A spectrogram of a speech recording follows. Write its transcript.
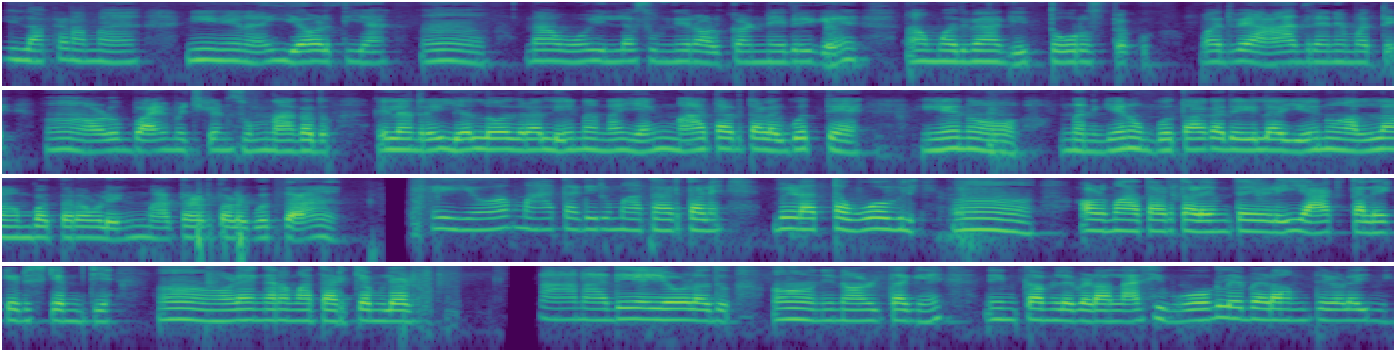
ಇಲ್ಲ ಕಣಮ್ಮ, ನೀನೇನು ಹೇಳ್ತೀಯ? ಹ್ಞೂ, ನಾವು ಇಲ್ಲ ಸುಮ್ಮನಿರೋ ಅವಳ ಕಣ್ಣೆದ್ರಿಗೆ, ನಾವು ಮದುವೆ ಆಗಿ ತೋರಿಸ್ಬೇಕು. ಮದುವೆ ಆದ್ರೇ ಮತ್ತೆ, ಹ್ಞೂ, ಅವಳು ಬಾಯಿ ಮುಚ್ಕೊಂಡು ಸುಮ್ಮನೆ ಆಗೋದು ಇಲ್ಲಾಂದರೆ ಎಲ್ಲೋದ್ರಲ್ಲಿ ನನ್ನ ಹೆಂಗೆ ಮಾತಾಡ್ತಾಳೆ ಗೊತ್ತೇ? ಏನು, ನನಗೇನು ಗೊತ್ತಾಗೋದೇ ಇಲ್ಲ, ಏನು ಅಲ್ಲ ಅಂಬ ಥರ ಅವಳು ಹೆಂಗೆ ಮಾತಾಡ್ತಾಳೆ ಗೊತ್ತಾ? ಅಯ್ಯೋ, ಮಾತಾಡಿರು, ಮಾತಾಡ್ತಾಳೆ. ಬಿಡತ್ತ, ಹೋಗ್ಲಿ. ಹ್ಞೂ, ಅವಳು ಮಾತಾಡ್ತಾಳೆ ಅಂತ ಹೇಳಿ ಯಾಕೆ ತಲೆ ಕೆಡಿಸ್ಕೊಂತೀಯ ಹ್ಞೂ, ಅವಳು ಹೆಂಗಾರ ಮಾತಾಡ್ಕೊಂಬ್ಲ ನಾನು ಅದೇ ಹೇಳೋದು. ಹ್ಞೂ ನೀನು ಅಳ್ತಾಗೆ. ನಿನ್ ಕಮ್ಲೆ ಬೇಡ ಲಾಸಿ ಹೋಗ್ಲೇ ಬೇಡ ಅಂತ ಹೇಳಿದ್ನಿ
